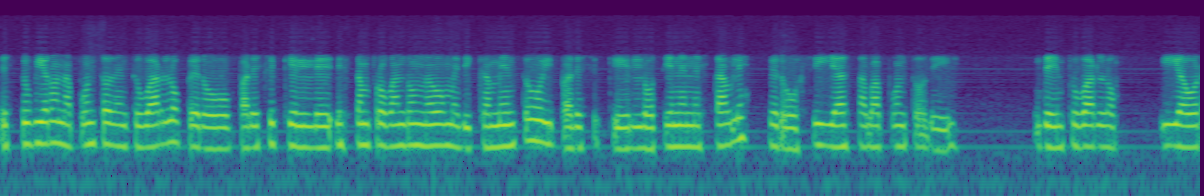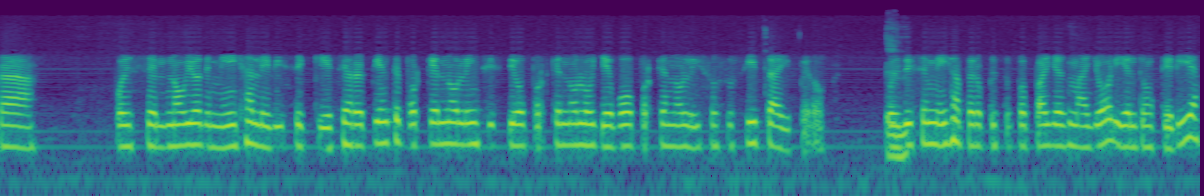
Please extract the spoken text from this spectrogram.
estuvieron a punto de entubarlo, pero parece que le están probando un nuevo medicamento y parece que lo tienen estable, pero sí ya estaba a punto de, de entubarlo. Y ahora, pues el novio de mi hija le dice que se arrepiente porque no le insistió, porque no lo llevó, porque no le hizo su cita, y pero, pues dice mi hija, pero pues tu papá ya es mayor y él no quería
